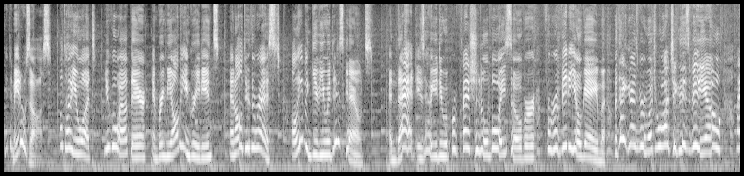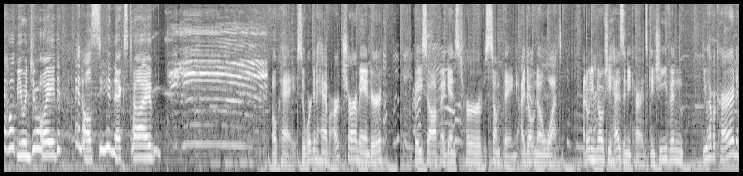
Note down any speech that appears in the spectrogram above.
and tomato sauce. I'll tell you what. You go out there and bring me all the ingredients, and I'll do the rest. I'll even give you a discount. And that is how you do a professional voiceover for a video game. But thank you guys very much for watching this video. I hope you enjoyed, and I'll see you next time. Okay, so we're gonna have our Charmander face off against her something. I don't know what. I don't even know if she has any cards. Can she even? Do you have a card?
